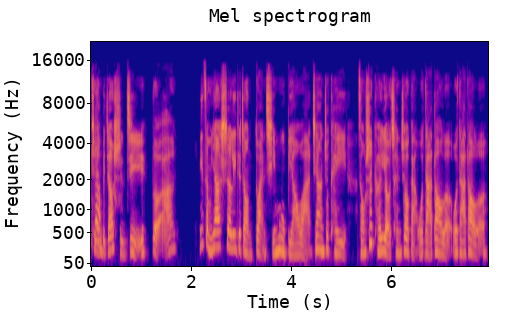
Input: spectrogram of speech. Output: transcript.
这样比较实际。对啊。你怎么样设立这种短期目标啊？这样就可以总是可以有成就感。我达到了，我达到了。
